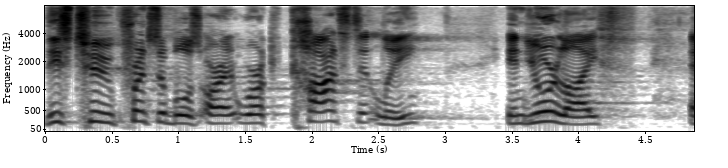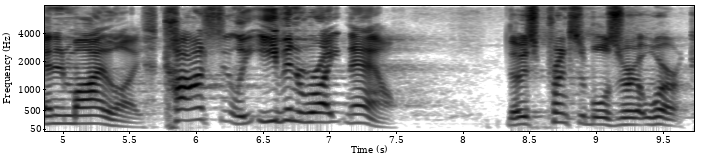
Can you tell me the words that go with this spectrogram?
These two principles are at work constantly in your life and in my life. Constantly, even right now, those principles are at work.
